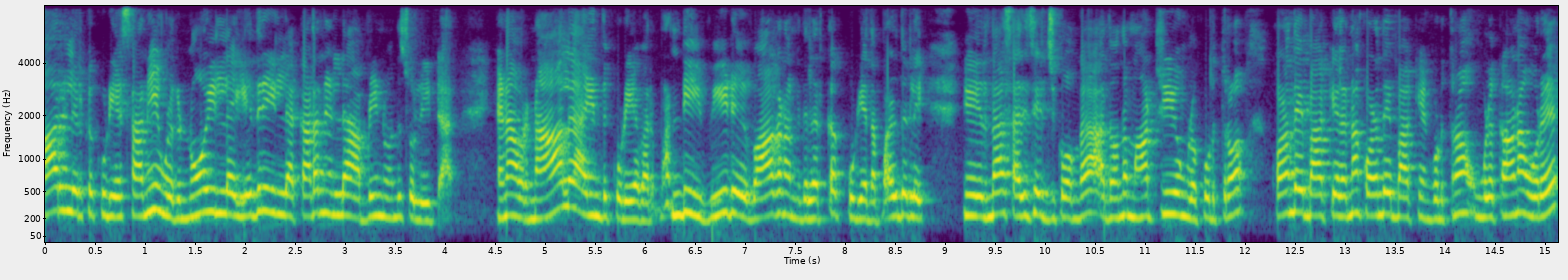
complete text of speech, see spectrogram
ஆறில் இருக்கக்கூடிய சனி உங்களுக்கு நோய் இல்லை எதிரி இல்லை கடன் இல்லை அப்படின்னு வந்து சொல்லிட்டார். ஏன்னா அவர் நாலு ஐந்து கூடியவர். வண்டி வீடு வாகனம் இதில் இருக்கக்கூடிய அந்த பழுதுகளை இருந்தால் சரி செஞ்சுக்கோங்க. அதை வந்து மாற்றியும் உங்களுக்கு கொடுத்துரும். குழந்தை பாக்கியம் இல்லைன்னா குழந்தை பாக்கியம் கொடுத்துரும். உங்களுக்கான ஒரு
